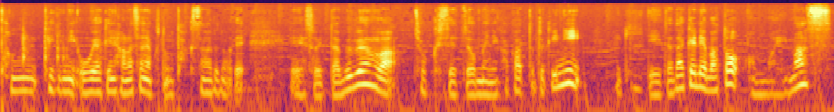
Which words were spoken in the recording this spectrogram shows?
般的に公に話せないこともたくさんあるので、えー、そういった部分は直接お目にかかった時に聞いていただければと思います。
